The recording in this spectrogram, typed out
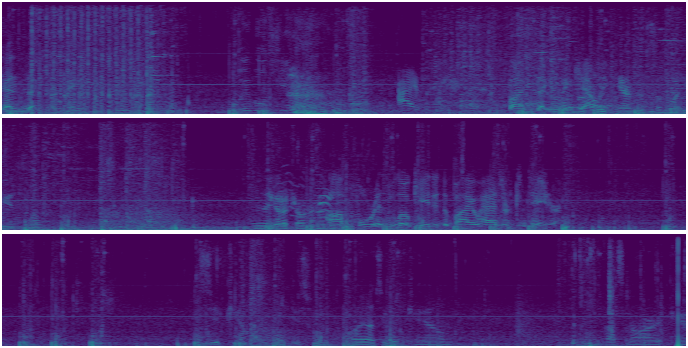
10 seconds remaining. 5 seconds and Hopefully counting. cams are somewhat useful. Yeah, they got a drone in there. Op 4 has located the biohazard container. Let's see if cams are somewhat useful. Oh yeah, that's a good cam. That's an alright cam.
